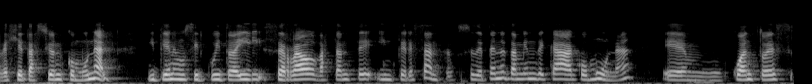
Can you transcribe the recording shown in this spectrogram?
vegetación comunal. Y tienes un circuito ahí cerrado bastante interesante. Entonces depende también de cada comuna em, cuánto es,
